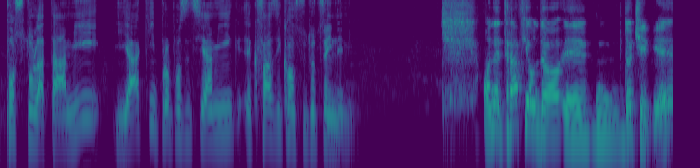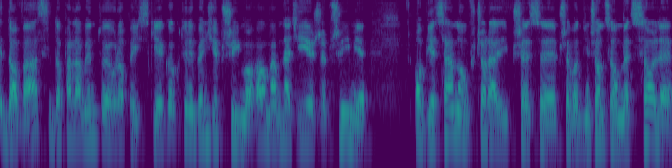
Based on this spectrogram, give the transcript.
postulatami, jak i propozycjami quasi konstytucyjnymi? One trafią do, y, do ciebie, do was, do Parlamentu Europejskiego, który będzie przyjmował, mam nadzieję, że przyjmie obiecaną wczoraj przez e, przewodniczącą Metzole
